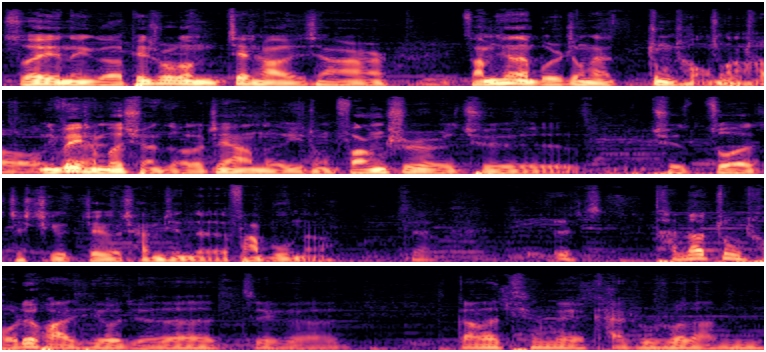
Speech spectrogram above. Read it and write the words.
所以那个斌叔给我们介绍一下，嗯咱们现在不是正在众筹吗？你为什么选择了这样的一种方式去去做这这个这个产品的发布呢？对谈到众筹这话题，我觉得这个刚才听那个凯叔说，咱们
